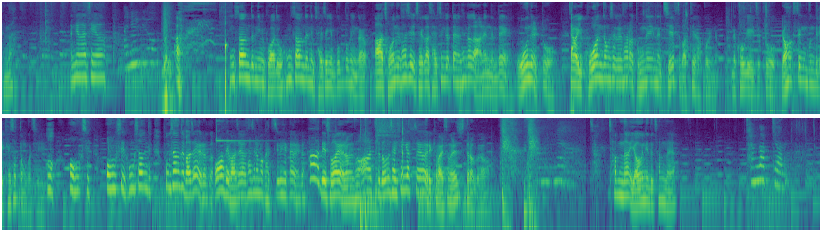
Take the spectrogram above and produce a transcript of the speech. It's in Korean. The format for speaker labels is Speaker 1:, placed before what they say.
Speaker 1: 됐나? 안녕하세요
Speaker 2: 안녕하세요.
Speaker 1: 홍사운드님이 보아도 홍사운드님 잘생긴 뿜뿜인가요? 아 저는 사실 제가 잘생겼다는 생각을 안 했는데 오늘 또 제가 이 고원 정식을 사러 동네에 있는 GS 마트에 갔거든요 근데 거기에 이제 또 여학생분들이 계셨던 거지 어, 어 혹시 어 혹시 홍사운드 홍사운드 맞아요? 이러고 어네 맞아요 사진 한번 같이 찍으실까요? 그러니까 아네 좋아요 이러면서 아 진짜 너무 잘생겼어요 이렇게 말씀을 해주시더라고요 참- 참나? 여운이도 참나요?
Speaker 2: 삼각전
